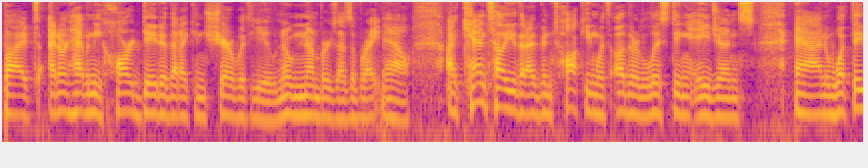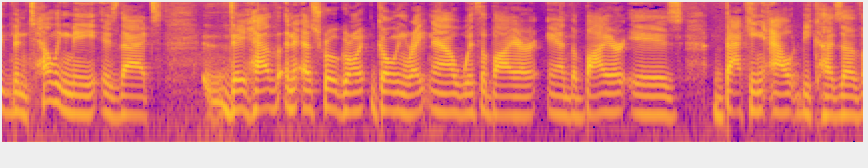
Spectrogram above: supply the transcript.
but I don't have any hard data that I can share with you. No numbers as of right now. I can tell you that I've been talking with other listing agents, and what they've been telling me is that they have an escrow going right now with a buyer, and the buyer is backing out because of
